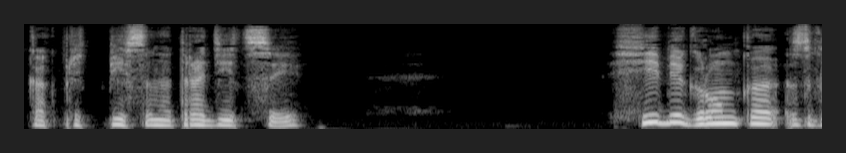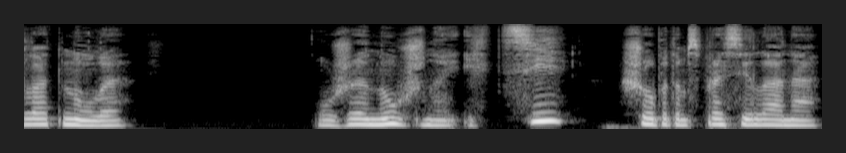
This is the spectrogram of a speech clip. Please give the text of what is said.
как предписано традицией. Фиби громко сглотнула. «Уже нужно идти?» — шепотом спросила она.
